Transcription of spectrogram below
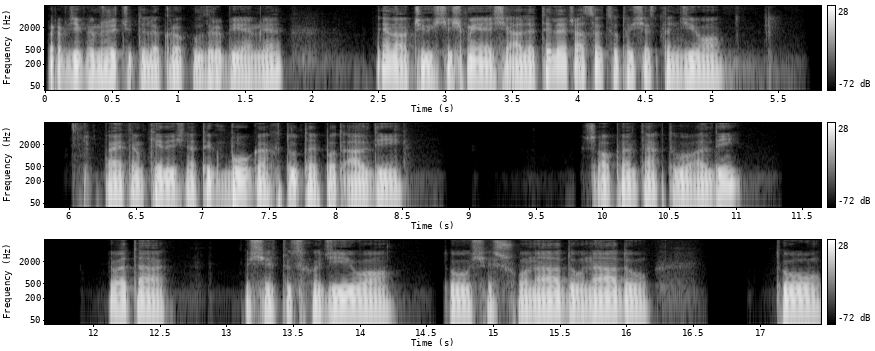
prawdziwym życiu tyle kroków zrobiłem, nie? Nie no, oczywiście śmieję się, ale tyle czasu, co tu się spędziło. Pamiętam kiedyś na tych bugach tutaj pod Aldi. Shopem, tak? To był Aldi? Chyba tak. To się tu schodziło, tu się szło na dół, na dół, tu,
